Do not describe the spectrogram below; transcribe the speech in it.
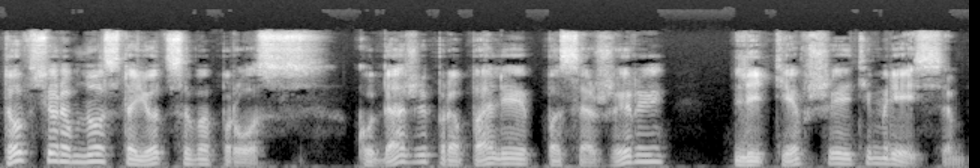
то все равно остается вопрос, куда же пропали пассажиры, летевшие этим рейсом.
